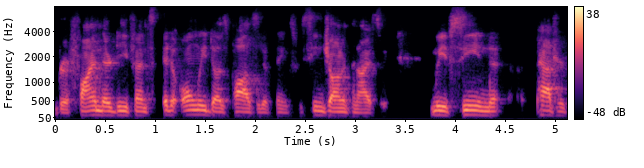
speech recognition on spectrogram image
refine their defense, it only does positive things. We've seen Jonathan Isaac. We've seen Patrick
